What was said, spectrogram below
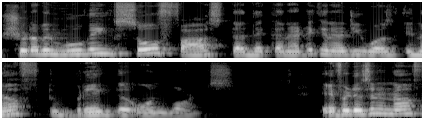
should have been moving so fast that the kinetic energy was enough to break their own bonds. If it isn't enough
